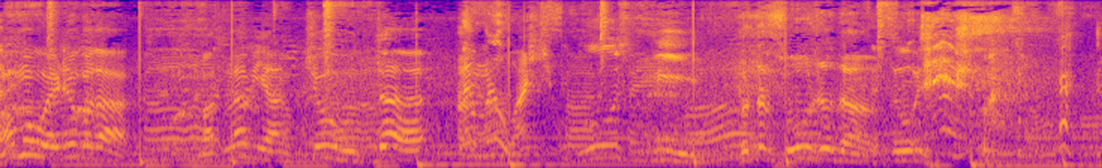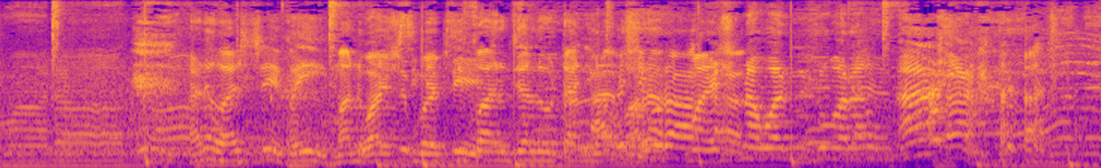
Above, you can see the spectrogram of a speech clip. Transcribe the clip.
हम वीडियो बता। मतलब याचो बुद्धा नाही मला वाश ऊस बी तो तर सूज होता अरे वाश रे भाई मानु वाश. पेप्सी पार्क जा लोटानी अरे बाबा. शिवरा. महेश नावानी तुम्हाला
